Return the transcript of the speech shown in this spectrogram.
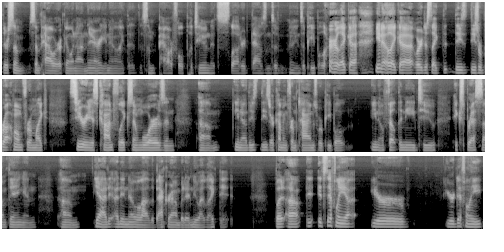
there's some some power going on there, you know, like the, the, some powerful platoon that's slaughtered thousands of millions of people, or like a, you know, like a, or just like th- these these were brought home from like serious conflicts and wars, and um, you know, these these are coming from times where people, you know, felt the need to express something and um, yeah, I, didn't know a lot of the background, but I knew I liked it. But uh, it, it's definitely uh, you're you're definitely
